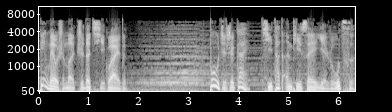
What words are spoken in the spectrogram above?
并没有什么值得奇怪的。不只是盖，其他的 NPC 也如此。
